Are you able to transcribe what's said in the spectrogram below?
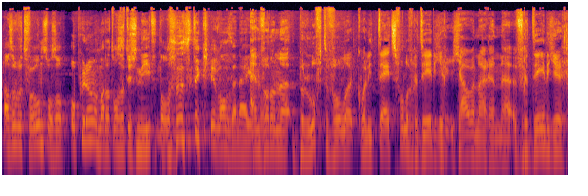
alsof het voor ons was op opgenomen, maar dat was het dus niet. Dat was een stukje van zijn eigen. En van een uh, beloftevolle, kwaliteitsvolle verdediger gaan we naar een uh, verdediger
